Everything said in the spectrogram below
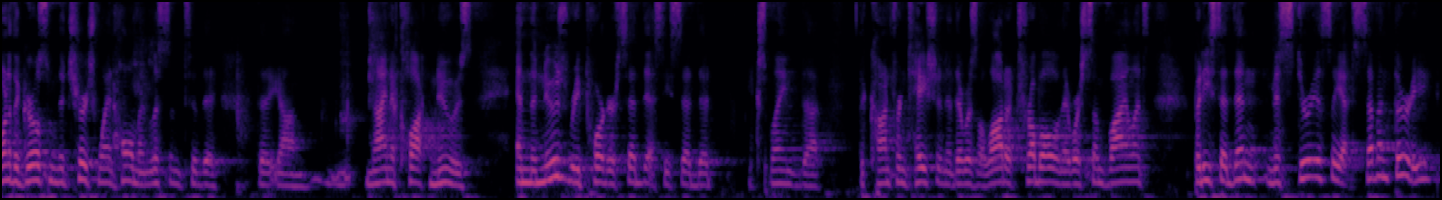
one of the girls from the church went home and listened to the, the um, nine o'clock news. And the news reporter said this. He said that, explained the, the confrontation and there was a lot of trouble and there was some violence. But he said then mysteriously at 7.30,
